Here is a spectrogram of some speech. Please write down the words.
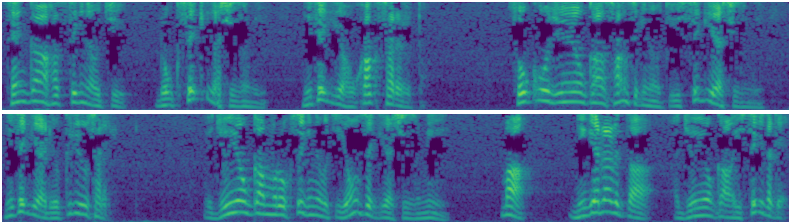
戦艦8隻のうち6隻が沈み、2隻が捕獲されると。装甲巡洋艦3隻のうち1隻が沈み、2隻が緑流される。巡洋艦も6隻のうち4隻が沈み、まあ、逃げられた巡洋艦は1隻だけ。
